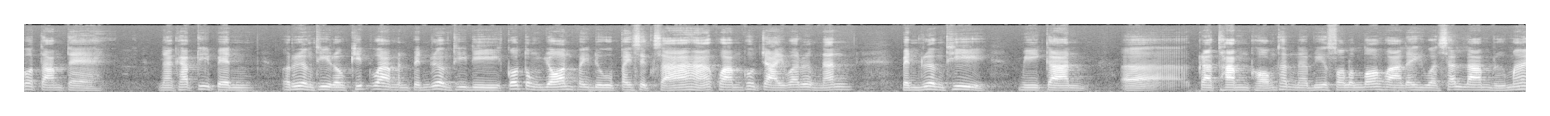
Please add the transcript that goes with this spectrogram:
ก็ตามแต่นะครับที่เป็นเรื่องที่เราคิดว่ามันเป็นเรื่องที่ดี ก็ต้องย้อนไปดูไปศึกษาหาความเข้าใจว่าเรื่องนั้นเป็นเรื่องที่มีการกระทำของท่านนาบีสุลต่านละฮ์อะลัยฮิวะสัลลัมหรือไม่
